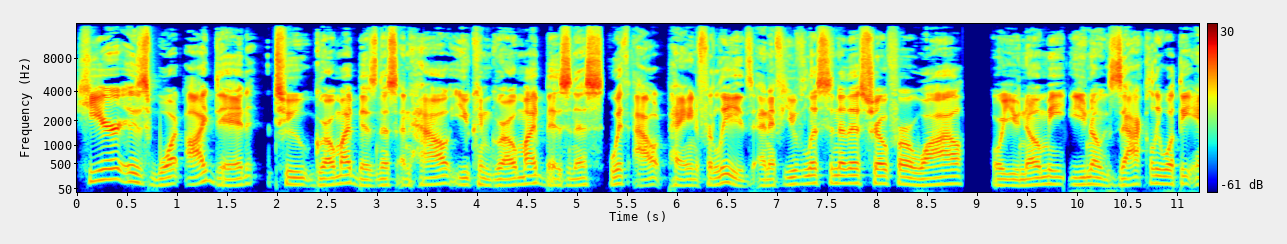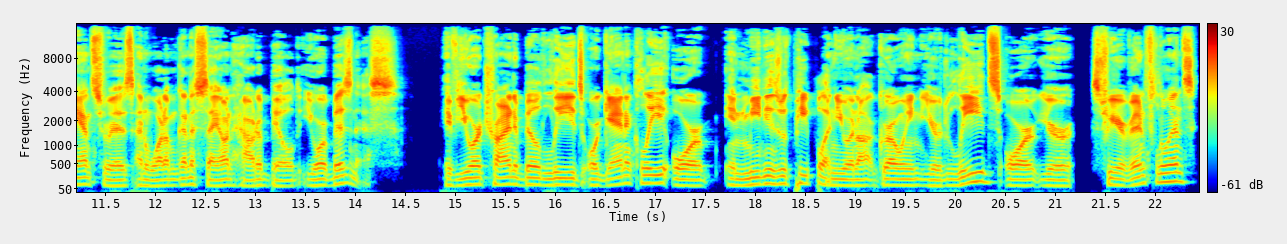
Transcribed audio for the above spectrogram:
here is what I did to grow my business and how you can grow my business without paying for leads. And if you've listened to this show for a while, or you know me, you know exactly what the answer is and what I'm going to say on how to build your business. If you are trying to build leads organically or in meetings with people and you are not growing your leads or your sphere of influence,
